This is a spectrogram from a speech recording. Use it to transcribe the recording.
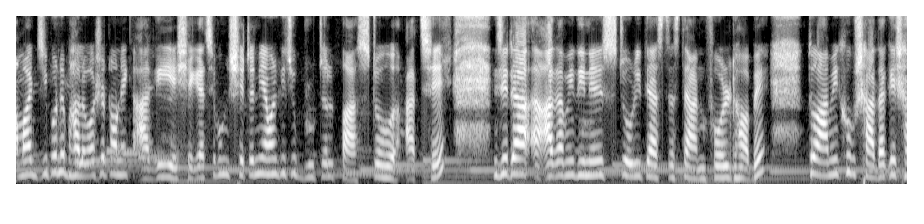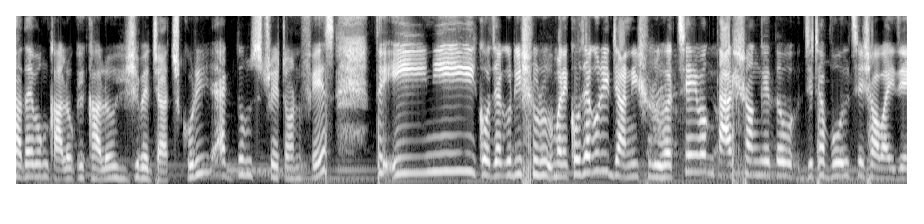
আমার জীবনে ভালোবাসাটা অনেক আগেই এসে গেছে এবং সেটা নিয়ে আমার কিছু ব্রুটাল পাস্টও আছে, যেটা আগামী দিনের স্টোরিতে আস্তে আস্তে আনফোল্ড হবে। তো আমি খুব সাদাকে সাদা এবং কালোকে কালো হিসেবে জাজ করি, একদম স্ট্রেট অন ফেস তো এই নিয়েই কোজাগরি শুরু মানে কোজাগরির জার্নি শুরু হচ্ছে এবং তার সঙ্গে তো যেটা বলছে সবাই যে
